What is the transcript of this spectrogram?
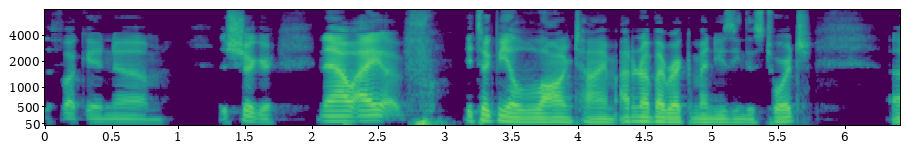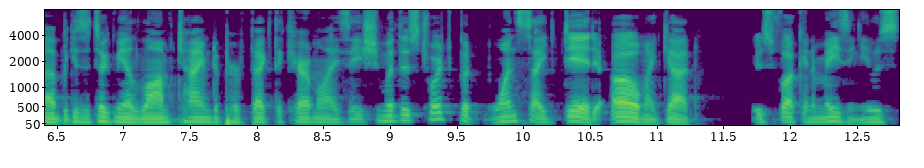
the fucking um the sugar. Now I it took me a long time. I don't know if I recommend using this torch. Uh, because it took me a long time to perfect the caramelization with this torch, but once I did, oh my god, it was fucking amazing. It was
